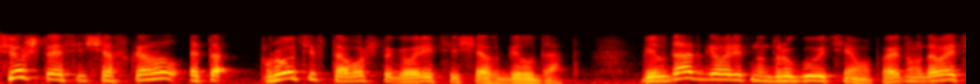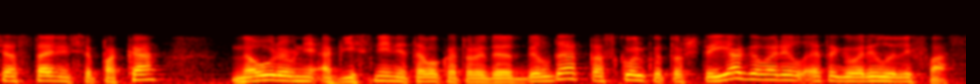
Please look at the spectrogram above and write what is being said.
Все, что я сейчас сказал, это против того, что говорит сейчас Билдат. Билдат говорит на другую тему, поэтому давайте останемся пока на уровне объяснения того, который дает Билдат, поскольку то, что я говорил, это говорил Элифас –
